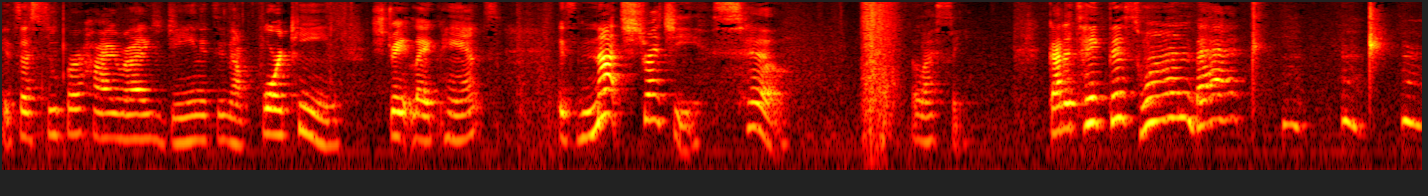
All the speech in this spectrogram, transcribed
It's a super high rise jean. It's in a 14 straight leg pants. It's not stretchy. So let's see. Gotta take this one back. Mm, mm, mm.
